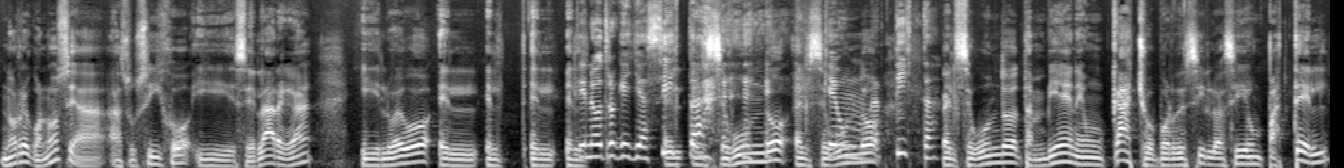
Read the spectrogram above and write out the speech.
no reconoce a, a sus hijos y se larga, y luego el, el, el- el- Tiene otro que es el, jazzista. el segundo, el que es segundo, un artista. el segundo también es un cacho, por decirlo así, un pastel,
